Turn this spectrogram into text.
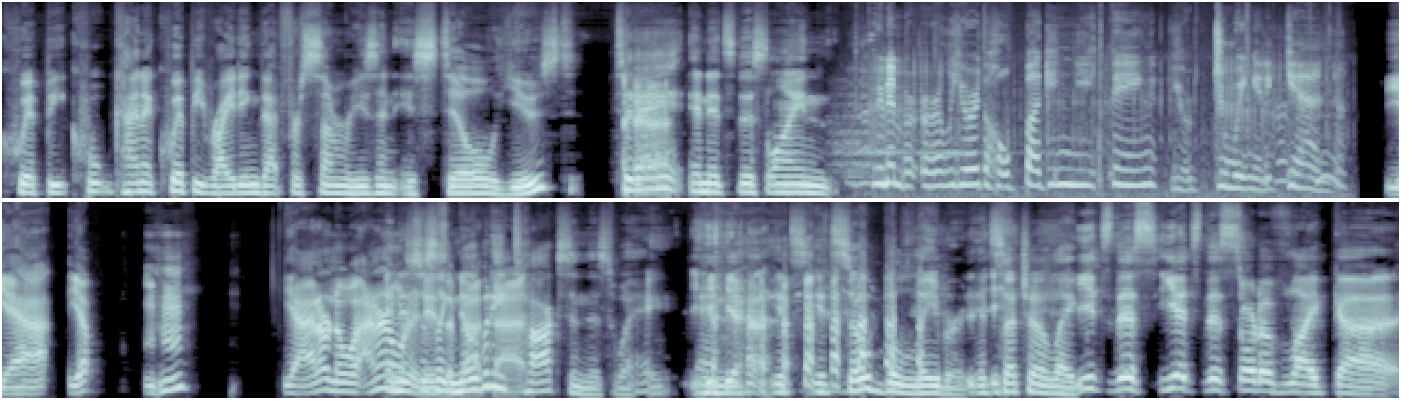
quippy, qu- kind of quippy writing that for some reason is still used today. and it's this line Remember earlier the whole bugging me thing? You're doing it again. yeah. Yep. Mm-hmm. Yeah. I don't know. what I don't know and what it's it just is like about nobody that. talks in this way. And Yeah. it's it's so belabored. It's such a like it's this yeah, it's this sort of like uh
